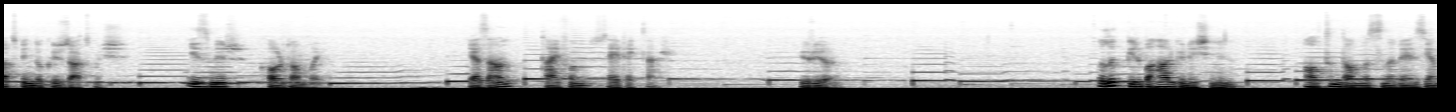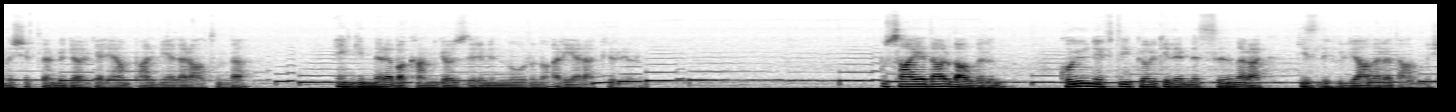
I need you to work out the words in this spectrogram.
Şubat 1960 İzmir Kordon Boyu Yazan Tayfun Zeybekler. Yürüyorum. Ilık bir bahar güneşinin altın damlasına benzeyen ışıklarını gölgeleyen palmiyeler altında enginlere bakan gözlerimin nurunu arayarak yürüyorum. Bu sayedar dalların koyu nefti gölgelerine sığınarak gizli hülyalara dalmış,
